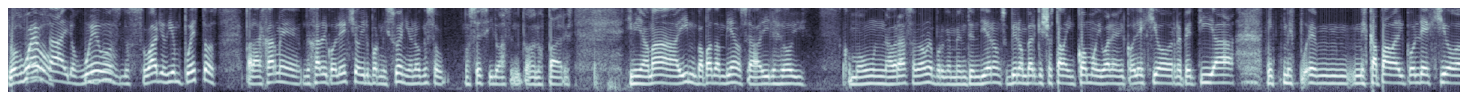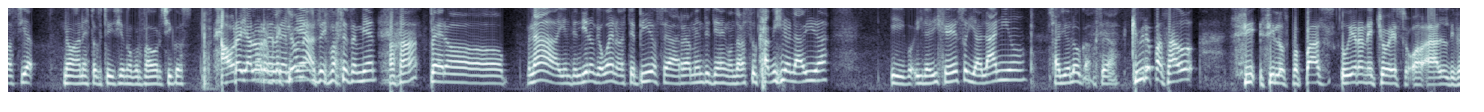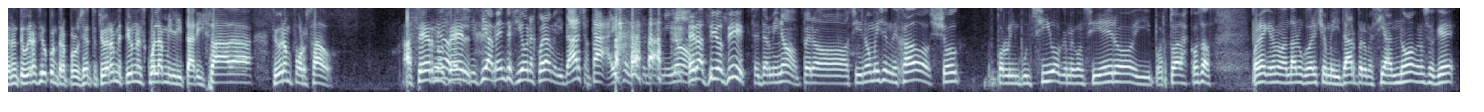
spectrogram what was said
Los huevos. y los huevos, los ovarios bien puestos para dejarme dejar el colegio e ir por mi sueño, ¿no? Que eso no sé si lo hacen todos los padres. Y mi mamá ahí, mi papá también, o sea, ahí les doy como un abrazo enorme porque me entendieron, supieron ver que yo estaba incómodo igual en el colegio, repetía, me, me em, me escapaba del colegio, hacía... No hagan esto que estoy diciendo, por favor, chicos. Ahora ya lo Pórtense reflexionas. Bien, sí, pórtense bien. Ajá. Pero nada, y entendieron que bueno, este pibe, o sea, realmente tiene que encontrar su camino en la vida. Y, y le dije eso y al año salió loca, o sea. ¿Qué hubiera pasado si, si los papás hubieran hecho eso al diferente? Hubiera sido contraproducente, te hubieran metido en una escuela militarizada, te hubieran forzado. hacernos Bueno, él. Definitivamente, si iba a una escuela militar, ya está, eso se terminó. Era sí o sí. Se terminó, pero si no me hubiesen dejado, yo, por lo impulsivo que me considero y por todas las cosas, poner que no me mandaron a un colegio militar, pero me decían no, que no sé qué,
